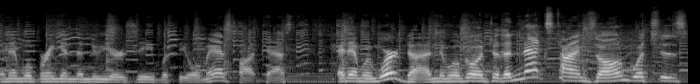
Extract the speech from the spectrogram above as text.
and then we'll bring in the New Year's Eve with the Old Man's Podcast. And then when we're done, then we'll go into the next time zone, which is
